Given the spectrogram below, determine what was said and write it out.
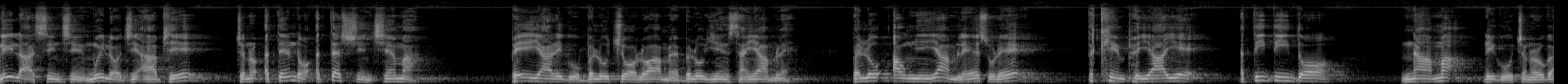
လေ့လာဆင်ခြင်မွေ့လျော်ခြင်းအဖြစ်ကျွန်တော်အသင်းတော်အသက်ရှင်ခြင်းမှာဘယ်အရာတွေကိုဘယ်လိုကြော်လွှားမလဲဘယ်လိုရင်ဆိုင်ရမလဲဘယ်လိုအောင်မြင်ရမလဲဆိုတော့သခင်ဖရာရဲ့ အတီးတီးသောနာမတွေကိုကျွန်တော်တို့က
